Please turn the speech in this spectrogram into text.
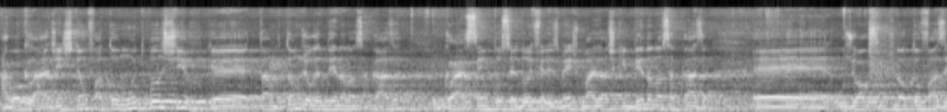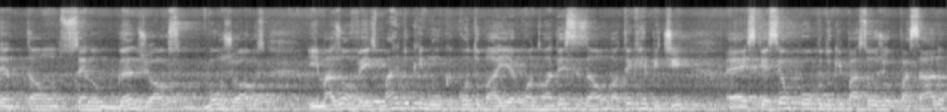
Agora, claro, a gente tem um fator muito positivo, que é estamos jogando dentro da nossa casa. Claro, sem o torcedor, infelizmente, mas acho que dentro da nossa casa é, os jogos que nós estamos fazendo estão sendo grandes jogos, bons jogos. E mais uma vez, mais do que nunca, quanto o Bahia, quanto uma decisão, nós temos que repetir, é, esquecer um pouco do que passou o jogo passado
